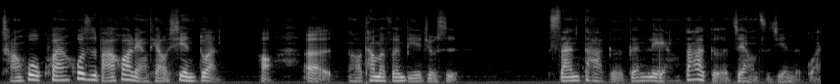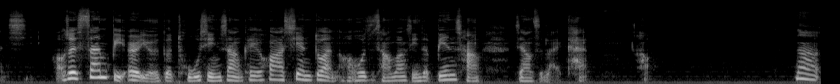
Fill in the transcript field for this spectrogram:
长或宽，或者是把它画两条线段。好，呃，然后它们分别就是三大格跟两大格这样之间的关系。好，所以三比二有一个图形上可以画线段，然后或者长方形的边长这样子来看。好，那。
